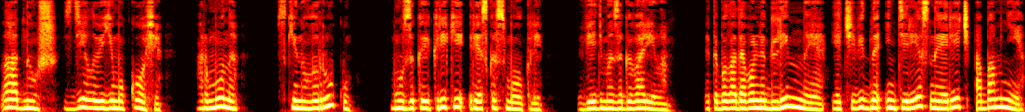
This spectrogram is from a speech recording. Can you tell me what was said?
Ладно уж, сделаю ему кофе. Армона скинула руку. Музыка и крики резко смолкли. Ведьма заговорила. Это была довольно длинная и, очевидно, интересная речь обо мне.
